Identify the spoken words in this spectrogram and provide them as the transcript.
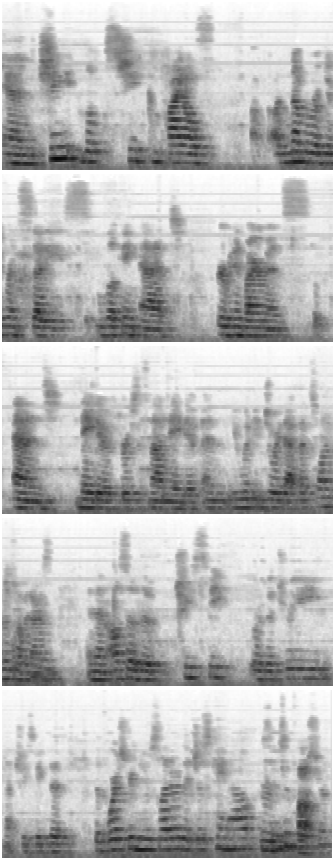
And she looks, she compiles a- a number of different studies looking at urban environments and native versus non-native, and you would enjoy that. That's one of those webinars. And then also the Tree Speak, or the Tree, not Tree Speak, the, the forestry newsletter that just came out. Susan Ah. Foster.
